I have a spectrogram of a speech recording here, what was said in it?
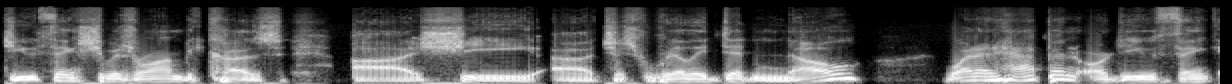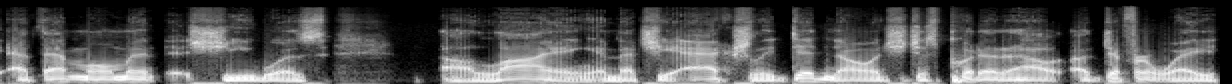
Do you think she was wrong because uh, she uh, just really didn't know what had happened, or do you think at that moment she was? Uh, lying and that she actually did know and she just put it out a different way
